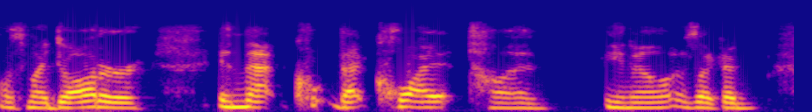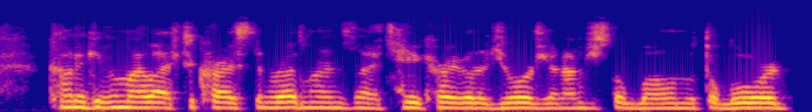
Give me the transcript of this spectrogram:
with my daughter in that that quiet time you know, it was like I'm kind of giving my life to Christ in Redlands, and I take her, I go to Georgia, and I'm just alone with the Lord.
